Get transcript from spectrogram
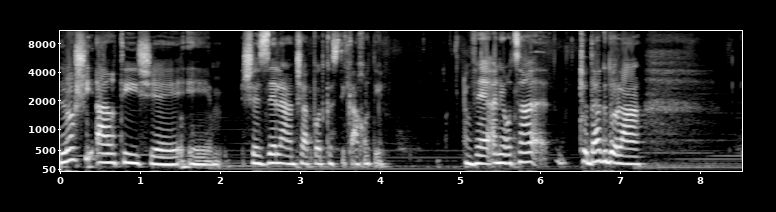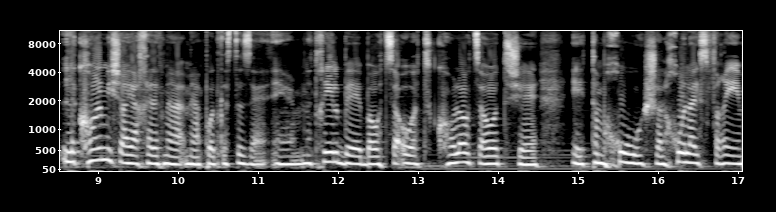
לא שיערתי ש, אה, שזה לאן שהפודקאסט ייקח אותי. ואני רוצה, תודה גדולה לכל מי שהיה חלק מה, מהפודקאסט הזה. אה, נתחיל בהוצאות, כל ההוצאות שתמכו, שלחו אליי ספרים,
